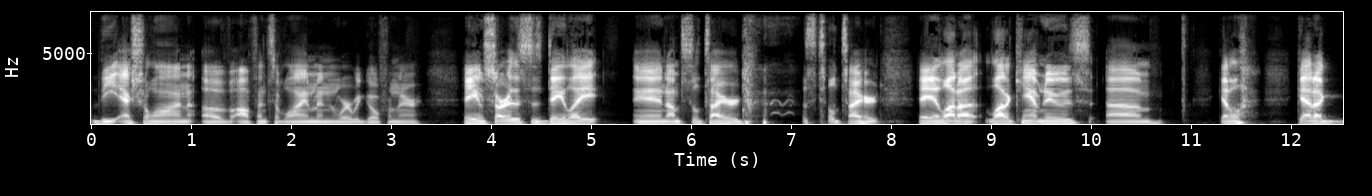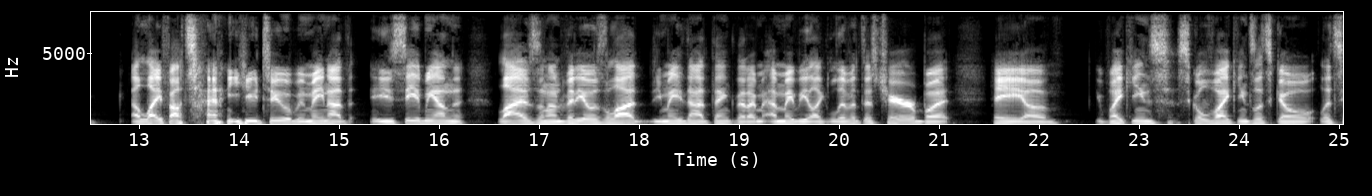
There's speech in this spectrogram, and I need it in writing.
the echelon of offensive linemen, where we go from there. Hey, I'm sorry this is day late and I'm still tired. still tired. Hey, a lot of a lot of camp news. Um, got a got a a life outside of YouTube. We may not. You see me on the lives and on videos a lot. You may not think that I'm, I maybe like live at this chair, but hey, uh, Vikings, Skull Vikings, let's go. Let's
